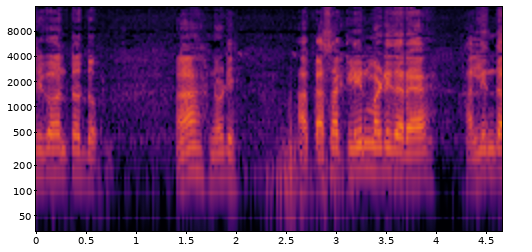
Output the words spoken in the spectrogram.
ಸಿಗೋವಂಥದ್ದು. ಹಾಂ ನೋಡಿ. ಆ ಕಸ ಕ್ಲೀನ್ ಮಾಡಿದ್ದಾರೆ. ಅಲ್ಲಿಂದ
